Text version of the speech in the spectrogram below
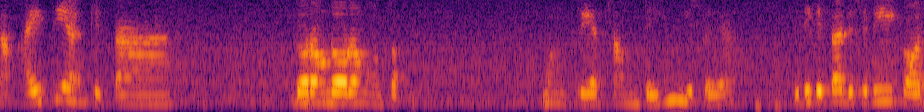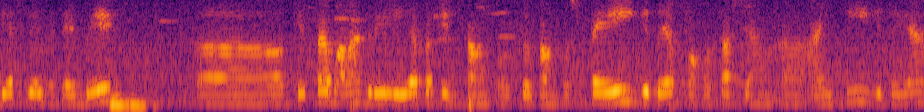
anak IT yang kita dorong-dorong untuk meng-create something gitu ya. Jadi kita di sini kalau di SBM ITB uh, kita malah gerilya pergi ke kampus, ke kampus stay gitu ya fakultas yang uh, eh, IT gitu ya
